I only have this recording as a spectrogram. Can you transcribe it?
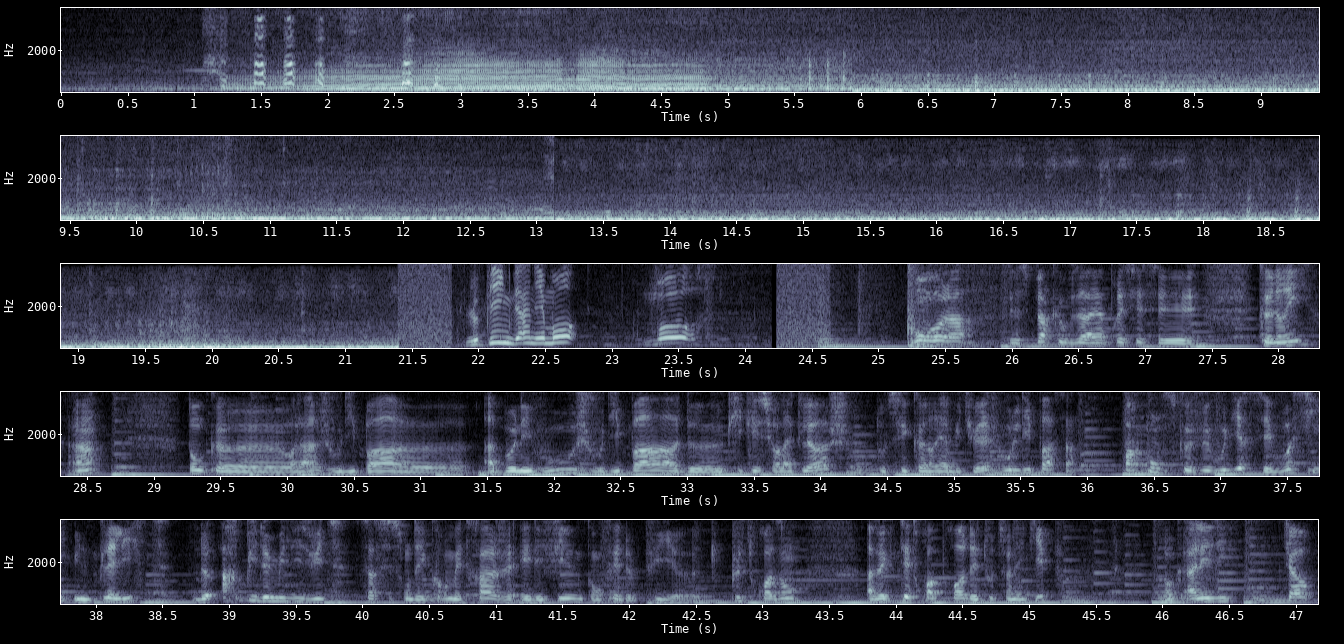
Looping, dernier mot. Mot. Bon voilà, j'espère que vous avez apprécié ces conneries, hein donc euh, voilà, je vous dis pas euh, abonnez-vous, je vous dis pas de cliquer sur la cloche, toutes ces conneries habituelles, je vous le dis pas ça. Par contre, ce que je vais vous dire, c'est voici une playlist de Harpy 2018. Ça, ce sont des courts-métrages et des films qu'on fait depuis euh, plus de 3 ans avec T3 Prod et toute son équipe. Donc allez-y, ciao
